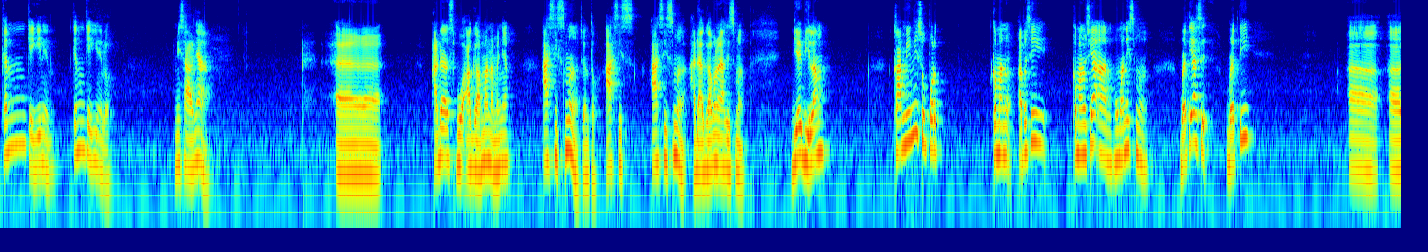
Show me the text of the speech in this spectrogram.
kan kayak gini, kan kayak gini loh. Misalnya eh, ada sebuah agama namanya asisme contoh asis asisme ada agama namanya asisme dia bilang kami ini support ke mana apa sih kemanusiaan, humanisme. Berarti asik, berarti uh, uh,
